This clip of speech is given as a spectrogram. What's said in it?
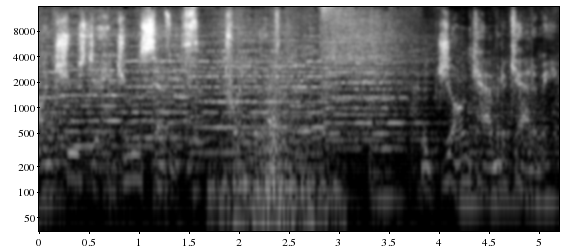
On Tuesday, June 7th, 2011, the John Cabot Academy.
